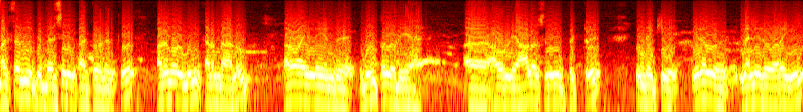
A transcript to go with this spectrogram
பக்தர்களுக்கு தரிசனம் காட்டுவதற்கு பதினோரு மணி கடந்தாலும் பரவாயில்லை என்று குருக்களுடைய அவருடைய ஆலோசனையும் பெற்று இன்றைக்கு இரவு நள்ளிரவு வரையில்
